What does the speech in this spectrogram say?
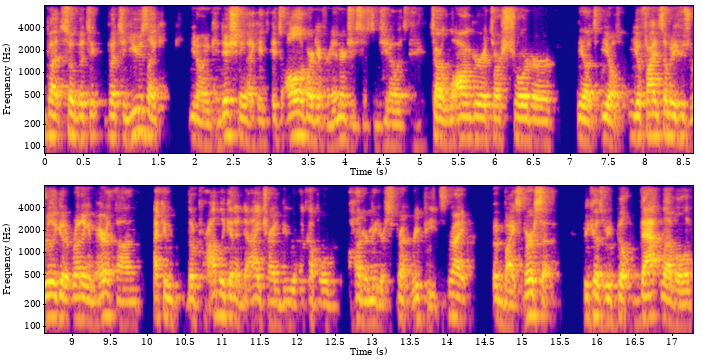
but so but to but to use like you know in conditioning, like it, it's all of our different energy systems. You know, it's it's our longer, it's our shorter. You know, it's you know you'll find somebody who's really good at running a marathon. I can they're probably going to die trying to do a couple hundred meter sprint repeats Right. and vice versa because we've built that level of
